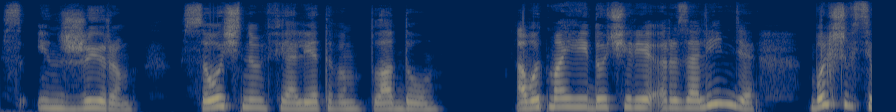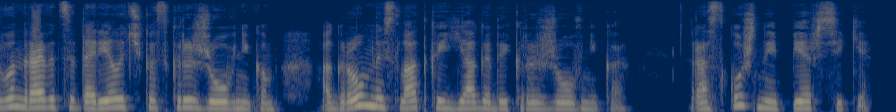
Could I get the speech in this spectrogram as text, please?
с инжиром, сочным фиолетовым плодом. А вот моей дочери Розалинде больше всего нравится тарелочка с крыжовником, огромной сладкой ягодой крыжовника. Роскошные персики,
